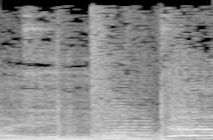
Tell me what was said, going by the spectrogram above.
าย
